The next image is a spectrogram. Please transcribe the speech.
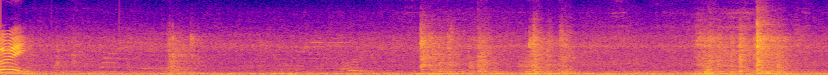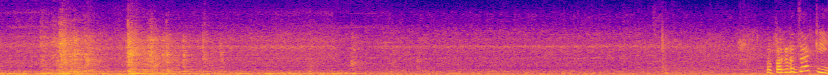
अय पप्पाकडे जा की.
